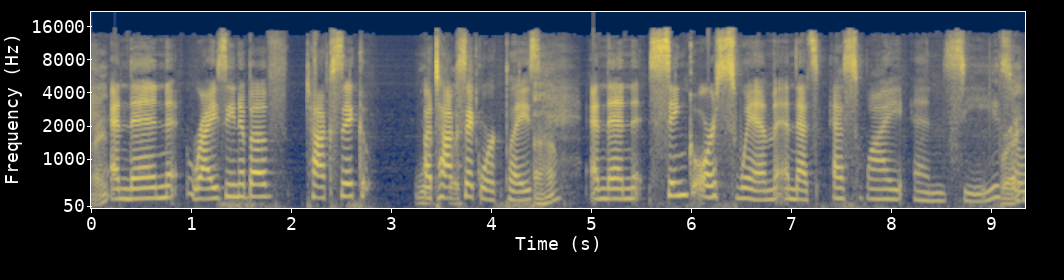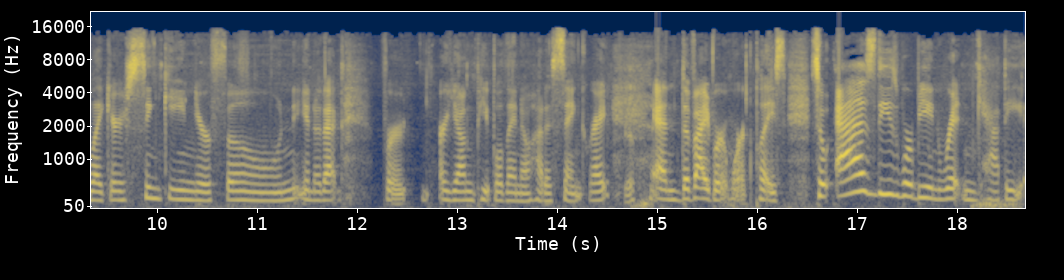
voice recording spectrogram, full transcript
Right. and then rising above toxic, a toxic workplace, Uh-huh. and then sync or swim, and that's S Y N C. So like you're syncing your phone. You know that. For our young people, they know how to sync, right? And the vibrant workplace. So, as these were being written, Kathy,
